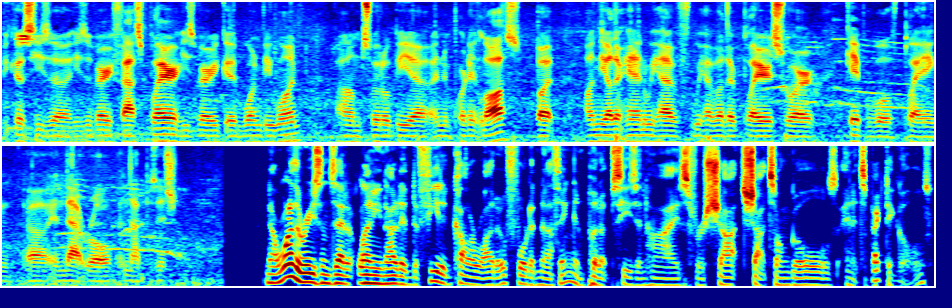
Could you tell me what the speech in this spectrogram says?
because he's a he's a very fast player. He's very good one v one, um, so it'll be a, an important loss. But on the other hand, we have we have other players who are capable of playing uh, in that role in that position. Now, one of the reasons that Atlanta United defeated Colorado four to nothing and put up season highs for shots, shots on goals, and expected goals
